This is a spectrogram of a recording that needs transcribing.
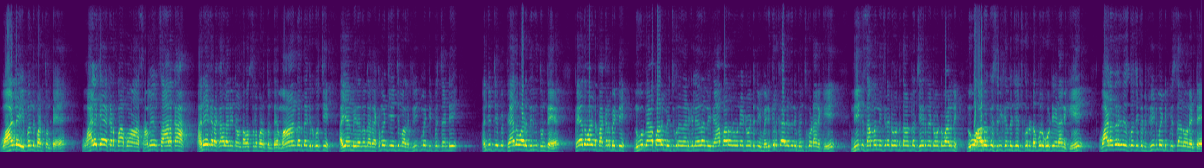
వాళ్ళే ఇబ్బంది పడుతుంటే వాళ్ళకే అక్కడ పాపం ఆ సమయం చాలక అనేక రకాలైనటువంటి అవస్థలు పడుతుంటే మా అందరి దగ్గరికి వచ్చి అయ్యా మీరు ఏదైనా రికమెండ్ చేయించి మాకు ట్రీట్మెంట్ ఇప్పించండి అని చెప్పి చెప్పి పేదవాడు తిరుగుతుంటే పేదవాడిని పక్కన పెట్టి నువ్వు వ్యాపారం పెంచుకునేదానికి లేదా నీ వ్యాపారంలో ఉన్నటువంటి నీ మెడికల్ కాలేజీని పెంచుకోవడానికి నీకు సంబంధించినటువంటి దాంట్లో చేరినటువంటి వాళ్ళని నువ్వు ఆరోగ్యశ్రీ కింద చేర్చుకుని డబ్బులు కొట్టేయడానికి వాళ్ళందరికీ తీసుకొచ్చి ఇక్కడ ట్రీట్మెంట్ ఇప్పిస్తాను అని అంటే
